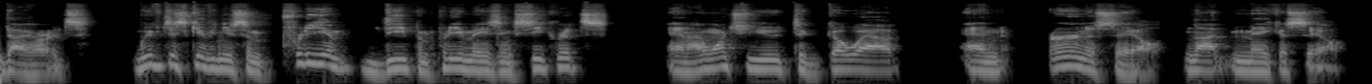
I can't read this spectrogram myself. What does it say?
diehards. We've just given you some pretty deep and pretty amazing secrets. And I want you to go out and earn a sale, not make a sale.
